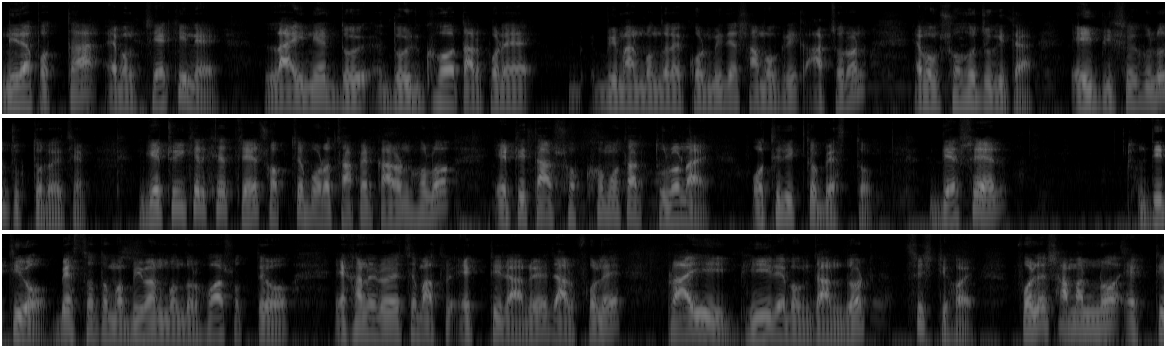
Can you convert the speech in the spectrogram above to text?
নিরাপত্তা এবং চেক ইনে লাইনের দৈর্ঘ্য, তারপরে বিমানবন্দরের কর্মীদের সামগ্রিক আচরণ এবং সহযোগিতা, এই বিষয়গুলো যুক্ত রয়েছে। গেটউইকের ক্ষেত্রে সবচেয়ে বড় চাপের কারণ হলো, এটি তার সক্ষমতার তুলনায় অতিরিক্ত ব্যস্ত। দেশের দ্বিতীয় ব্যস্ততম বিমানবন্দর হওয়া সত্ত্বেও, এখানে রয়েছে মাত্র একটি রানওয়ে, যার ফলে প্রায়ই ভিড় এবং যানজট সৃষ্টি হয়। ফলে সামান্য একটি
